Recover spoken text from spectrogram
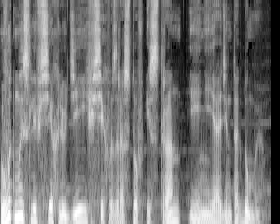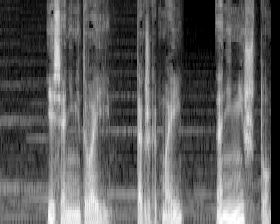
Вот мысли всех людей, всех возрастов и стран, и не я один так думаю. Если они не твои, так же, как мои, они ничто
